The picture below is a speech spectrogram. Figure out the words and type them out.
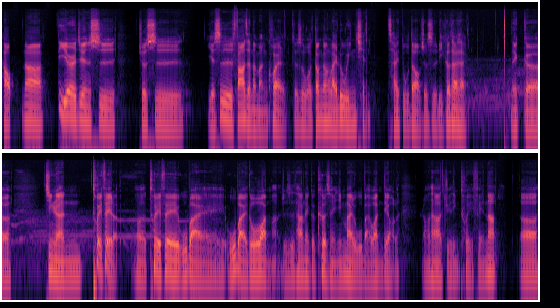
好，那第二件事就是也是发展的蛮快的，就是我刚刚来录音前才读到，就是李克太太那个竟然。退费了，呃，退费五百五百多万嘛，就是他那个课程已经卖了五百万掉了，然后他决定退费。那呃，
